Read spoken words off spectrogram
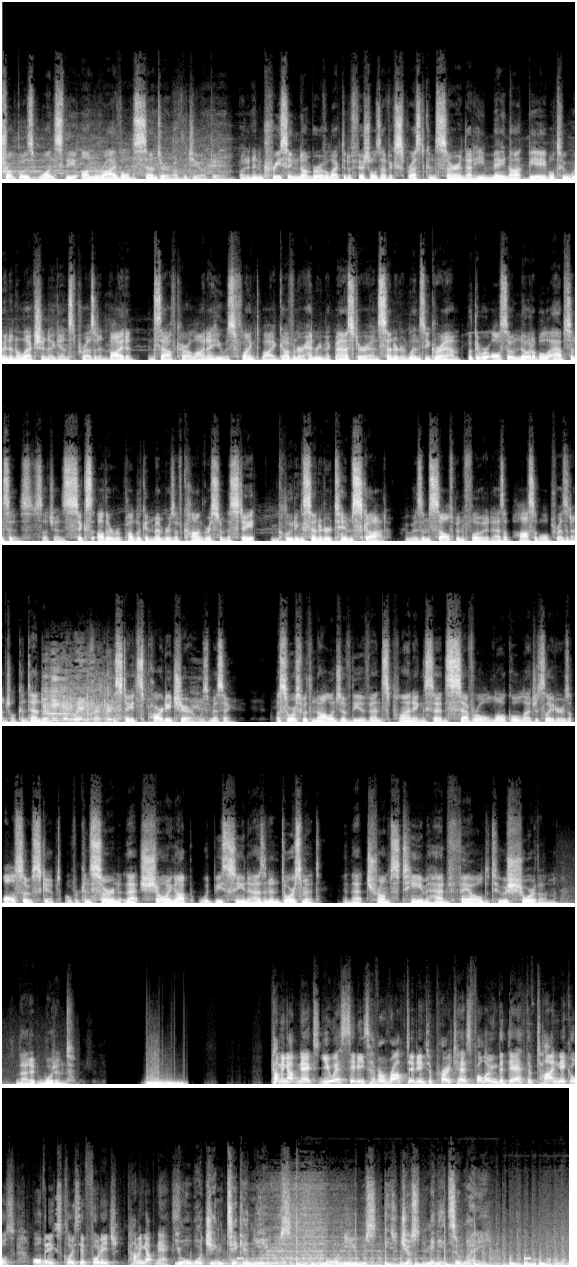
Trump was once the unrivaled center of the GOP, but an increasing number of elected officials have expressed concern that he may not be able to win an election against President Biden. In South Carolina, he was flanked by Governor Henry McMaster and Senator Lindsey Graham, but there were also notable absences, such as six other Republican members of Congress from the state, including Senator Tim Scott, who has himself been floated as a possible presidential contender. The state's party chair was missing. A source with knowledge of the event's planning said several local legislators also skipped over concern that showing up would be seen as an endorsement, and that Trump's team had failed to assure them that it wouldn't. Coming up next, US cities have erupted into protest following the death of Tyre Nichols. All the exclusive footage coming up next. You're watching Ticker News. More news is just minutes away. Thank you.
